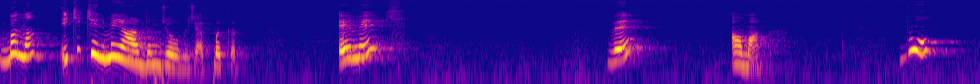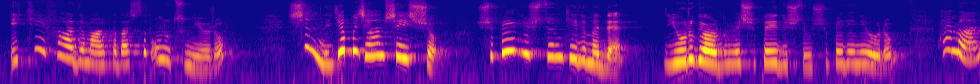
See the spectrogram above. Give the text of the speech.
bana iki kelime yardımcı olacak. Bakın. Emek ve amak. Bu iki ifademi arkadaşlar unutmuyorum. Şimdi yapacağım şey şu. Şüpheye düştüğüm kelimede yoru gördüm ve şüpheye düştüm, şüpheleniyorum. Hemen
